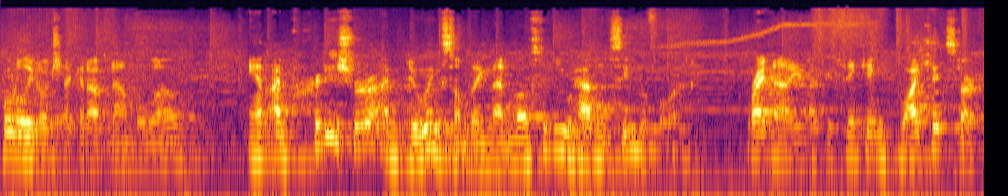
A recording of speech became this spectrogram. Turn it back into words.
totally go check it out down below. And I'm pretty sure I'm doing something that most of you haven't seen before. Right now, you might be thinking, why Kickstarter?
